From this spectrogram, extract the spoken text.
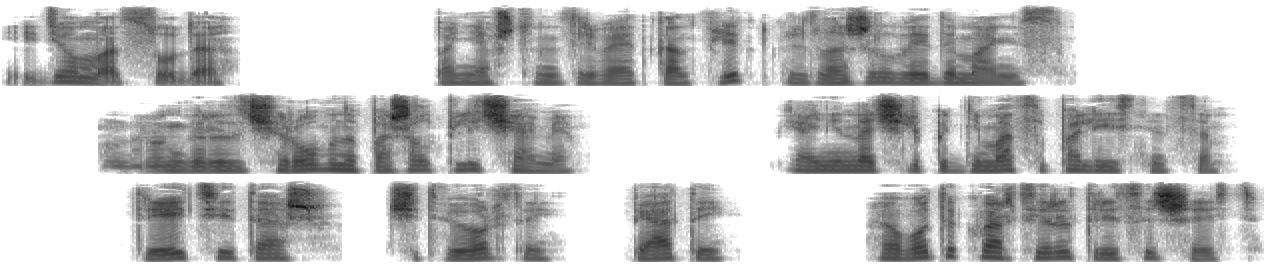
«Идем отсюда», Поняв, что назревает конфликт, предложил Вейдеманис. Дронго разочарованно пожал плечами. И они начали подниматься по лестнице. Третий этаж, четвертый, пятый. А вот и квартира 36.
